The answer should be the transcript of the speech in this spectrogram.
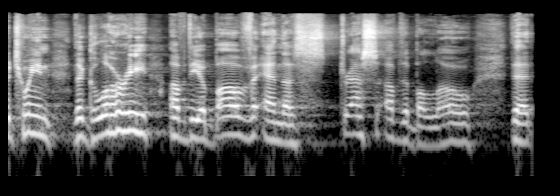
between the glory of the above and the stress of the below, that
